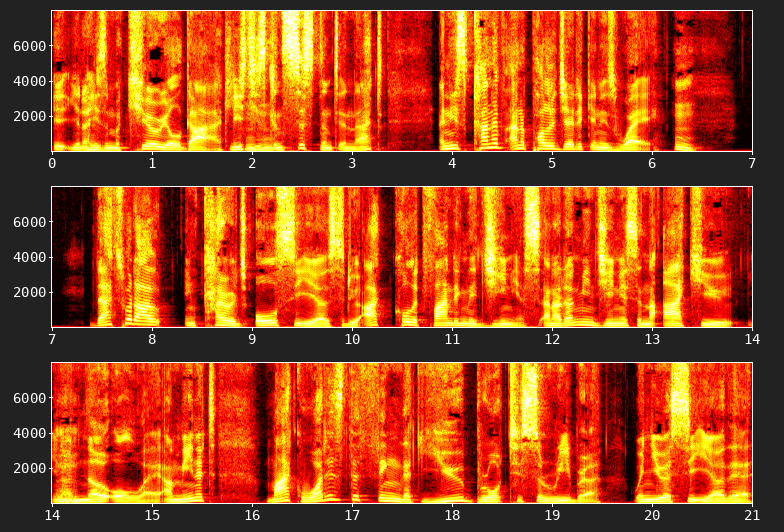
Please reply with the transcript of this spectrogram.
you know, he's a mercurial guy. At least he's mm-hmm. consistent in that. And he's kind of unapologetic in his way. Hmm. That's what I encourage all CEOs to do. I call it finding their genius. And I don't mean genius in the IQ, you know, mm. know all way. I mean it, Mike, what is the thing that you brought to Cerebra when you were CEO there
